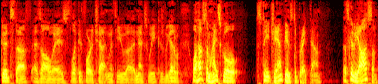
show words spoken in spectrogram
good stuff as always. Looking forward to chatting with you uh, next week because we got to we'll have some high school state champions to break down. That's gonna be awesome.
